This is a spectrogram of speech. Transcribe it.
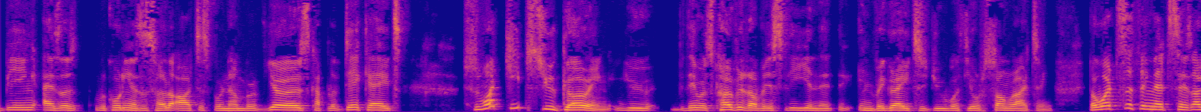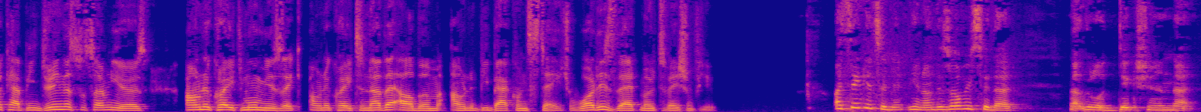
being as a recording as a solo artist for a number of years, couple of decades. So what keeps you going? You, there was COVID obviously and it invigorated you with your songwriting. But what's the thing that says, okay, I've been doing this for so many years. I want to create more music. I want to create another album. I want to be back on stage. What is that motivation for you? I think it's a, you know, there's obviously that, that little addiction that,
